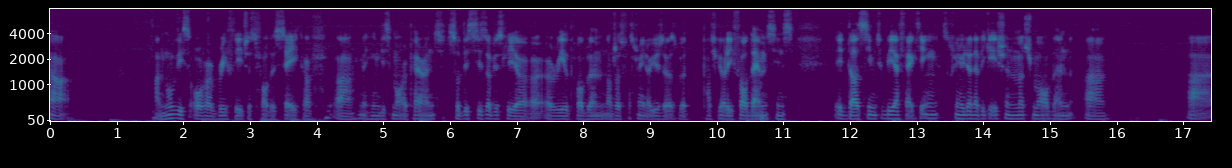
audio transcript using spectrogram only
Uh, I'll move this over briefly just for the sake of uh, making this more apparent. So this is obviously a, a, a real problem, not just for screen reader users, but particularly for them since it does seem to be affecting screen reader navigation much more than uh, uh,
